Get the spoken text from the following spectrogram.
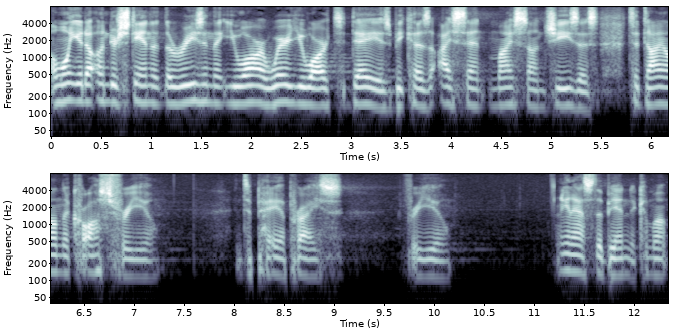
I want you to understand that the reason that you are where you are today is because I sent my son Jesus to die on the cross for you and to pay a price for you. I'm going to ask the band to come up.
